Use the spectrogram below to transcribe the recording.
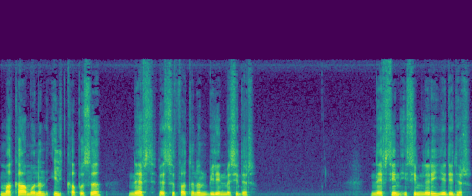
makamının ilk kapısı nefs ve sıfatının bilinmesidir. Nefsin isimleri yedidir.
